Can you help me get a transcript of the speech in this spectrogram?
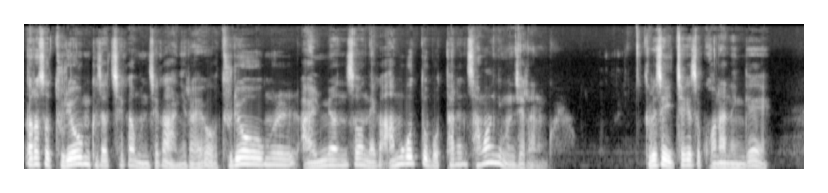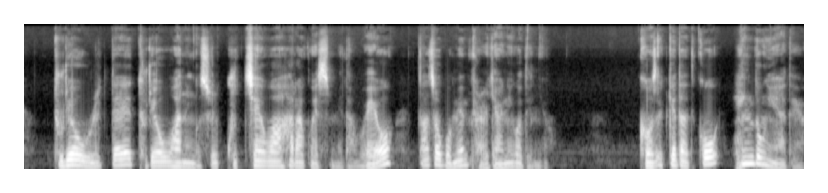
따라서 두려움 그 자체가 문제가 아니라요. 두려움을 알면서 내가 아무것도 못하는 상황이 문제라는 거예요. 그래서 이 책에서 권하는 게 두려울 때 두려워하는 것을 구체화하라고 했습니다. 왜요? 따져보면 별게 아니거든요. 그것을 깨닫고 행동해야 돼요.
